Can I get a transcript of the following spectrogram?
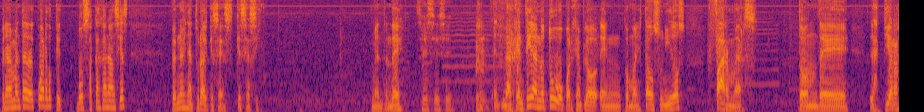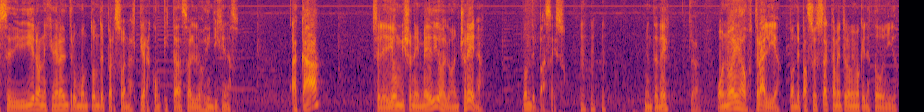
plenamente de acuerdo que vos sacas ganancias, pero no es natural que sea, que sea así. ¿Me entendés? Sí, sí, sí. En Argentina no tuvo, por ejemplo, en, como en Estados Unidos, farmers, donde las tierras se dividieron en general entre un montón de personas, tierras conquistadas a los indígenas. Acá se le dio un millón y medio a los anchorena. ¿Dónde pasa eso? ¿Me entendés? Claro. O no es Australia, donde pasó exactamente lo mismo que en Estados Unidos.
